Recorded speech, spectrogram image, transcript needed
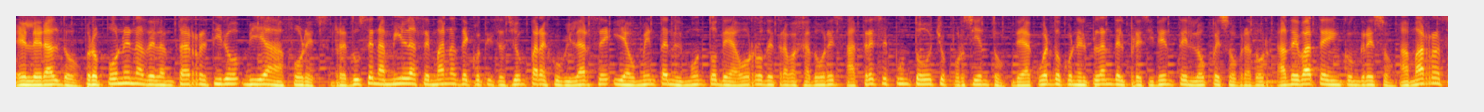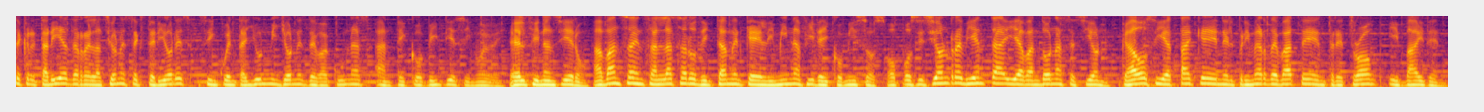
El Heraldo proponen adelantar retiro vía Afores, reducen a mil las semanas de cotización para jubilarse y aumentan el monto de ahorro de trabajadores a 13.8%, de acuerdo con el plan del presidente López Obrador. A debate en Congreso, amarra Secretaría de Relaciones Exteriores 51 millones de vacunas anti-COVID-19. El financiero, avanza en San Lázaro dictamen que elimina fideicomisos. Oposición revienta y abandona sesión. Caos y ataque en el primer debate entre Trump y Biden.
